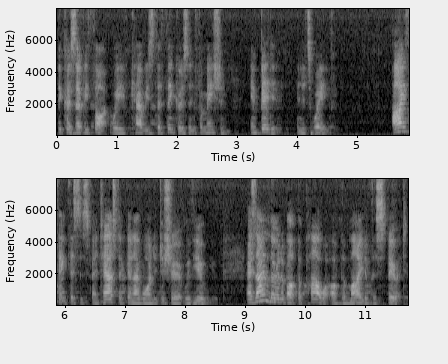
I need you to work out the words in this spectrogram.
because every thought wave carries the thinker's information embedded in its wave. I think this is fantastic and I wanted to share it with you. As I learn about the power of the mind of the spirit,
